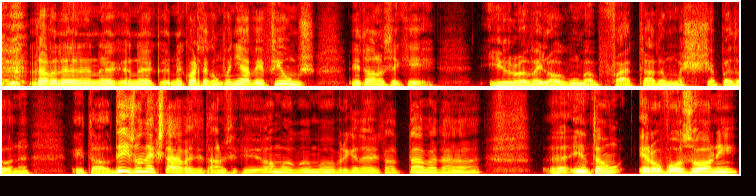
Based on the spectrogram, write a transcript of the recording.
Estava na, na, na, na quarta companhia a ver filmes. E tal não sei o quê. E eu levei logo uma fatada, uma chapadona e tal. Diz onde é que estavas e tal, não sei o quê. Oh, meu, meu brigadeiro e tal. Estava, estava. Ah, então era o Vozoni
